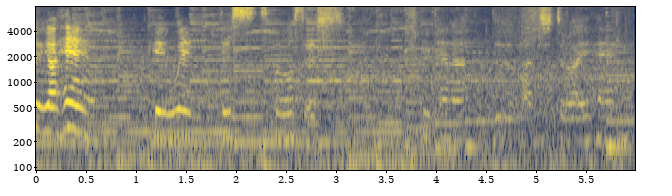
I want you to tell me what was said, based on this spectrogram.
to your hand get wet this process. You cannot do much dry hand.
